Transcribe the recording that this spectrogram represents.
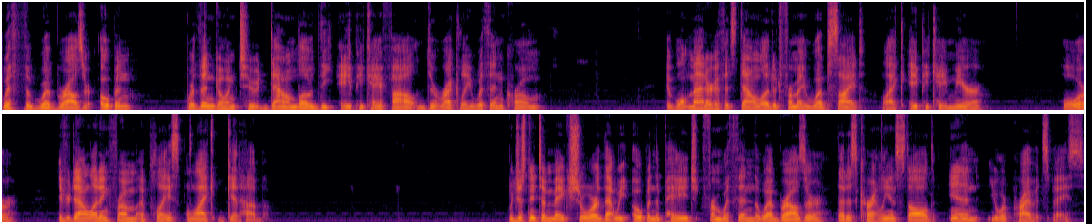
With the web browser open, we're then going to download the APK file directly within Chrome it won't matter if it's downloaded from a website like APK Mirror or if you're downloading from a place like GitHub. We just need to make sure that we open the page from within the web browser that is currently installed in your private space.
